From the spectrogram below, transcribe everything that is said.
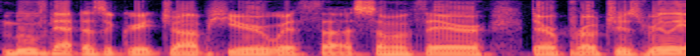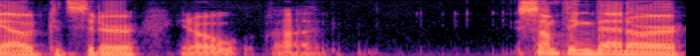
MovNat does a great job here with uh, some of their their approaches. Really, I would consider you know uh, something that are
